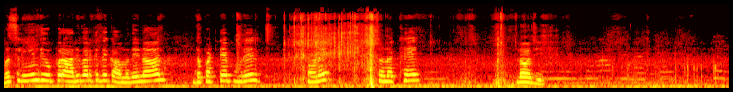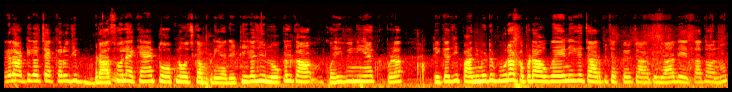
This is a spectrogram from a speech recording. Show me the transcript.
ਮਸਲੀਨ ਦੇ ਉੱਪਰ ਆਰੀ ਵਰਕ ਦੇ ਕੰਮ ਦੇ ਨਾਲ ਦੁਪੱਟੇ ਪੂਰੇ ਸੋਹਣੇ ਸੁਨੱਖੇ। ਲਓ ਜੀ ਅਗਲਾ ਆਰਟੀਕਲ ਚੈੱਕ ਕਰੋ ਜੀ ਬਰਾਸੋ ਲੈ ਕੇ ਆਏ ਟੌਪ ਨੋਚ ਕੰਪਨੀਆਂ ਦੇ, ਠੀਕ ਹੈ ਜੀ? ਲੋਕਲ ਕੰਮ ਕੋਈ ਵੀ ਨਹੀਂ ਹੈ ਕਪੜਾ, ਠੀਕ ਹੈ ਜੀ? 5 ਮੀਟਰ ਪੂਰਾ ਕਪੜਾ ਆਊਗਾ, ਇਹ ਨਹੀਂ ਕਿ 475 450 ਦੇਤਾ ਤੁਹਾਨੂੰ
